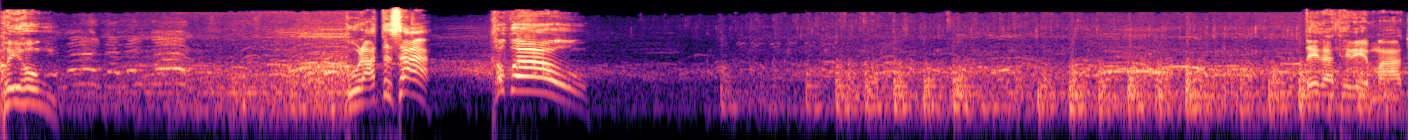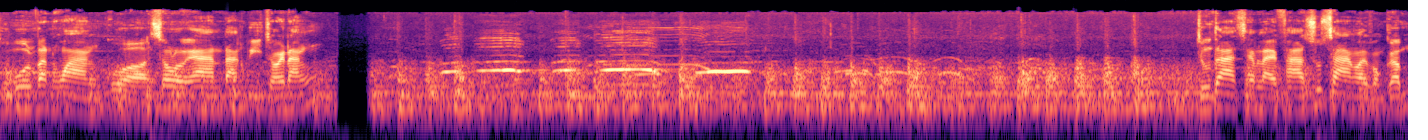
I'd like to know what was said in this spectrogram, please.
Huy Hùng. Cú đá từ xa. Không vào. Đây là thời điểm mà thủ môn Văn Hoàng của Sông Hội An đang bị trói nắng. Chúng ta xem lại pha sút xa ngoài vòng cấm.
